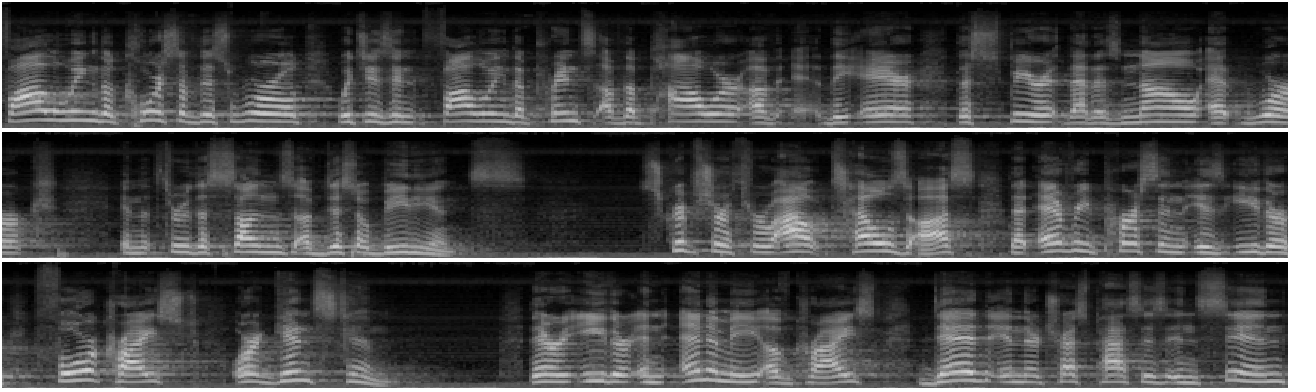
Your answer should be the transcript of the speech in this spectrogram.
following the course of this world, which is in following the prince of the power of the air, the spirit that is now at work in the, through the sons of disobedience. Scripture throughout tells us that every person is either for Christ or against him. They're either an enemy of Christ, dead in their trespasses in sin,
